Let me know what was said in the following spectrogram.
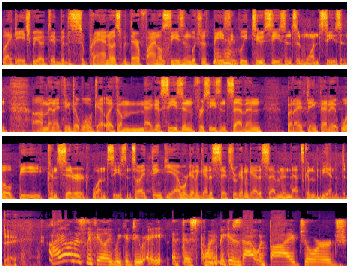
like HBO did with The Sopranos with their final season, which was basically mm-hmm. two seasons in one season. Um, and I think that we'll get like a mega season for season seven, but I think that it will be considered one season. So I think, yeah, we're going to get a six, we're going to get a seven, and that's going to be the end of the day. I honestly feel like we could do eight at this point because that would buy George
